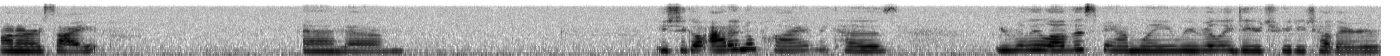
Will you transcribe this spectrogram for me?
on our site, and um, you should go add and apply because you really love this family. We really do treat each other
